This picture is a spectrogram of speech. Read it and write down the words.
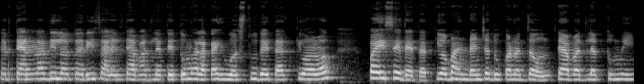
तर त्यांना दिलं तरी चालेल त्या बदल्यात ते तुम्हाला काही वस्तू देतात किंवा मग पैसे देतात. किंवा भांड्यांच्या दुकानात जाऊन त्या बदल्यात तुम्ही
